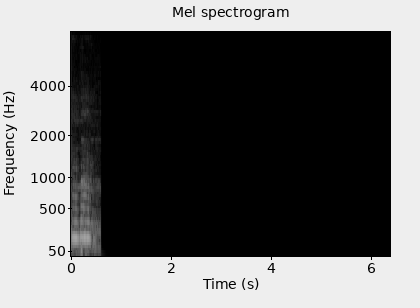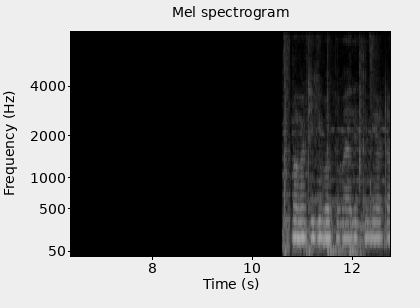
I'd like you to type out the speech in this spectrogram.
বাবা বাবা ঠিকই বলতো বাইরের দুনিয়াটা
